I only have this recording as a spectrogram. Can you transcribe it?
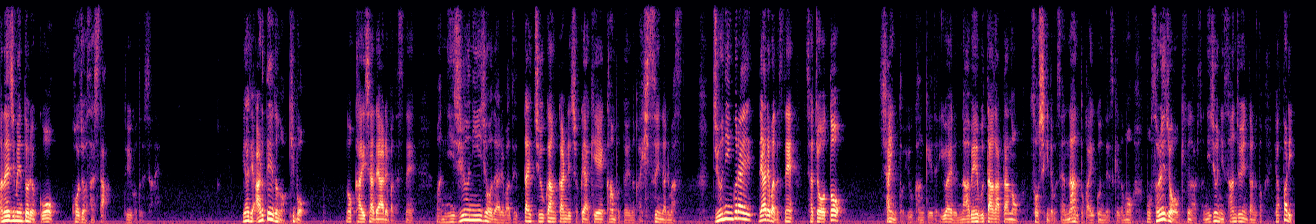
マネジメント力を向上させたということですよね。やはりある程度の規模の会社であればですね、まあ、20人以上であれば絶対中間管理職や経営幹部というのが必須になります。10人ぐらいであればですね、社長と社員という関係で、いわゆる鍋蓋型の組織でもですね、なんとか行くんですけども、もうそれ以上大きくなると、20人、30人となると、やっぱり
